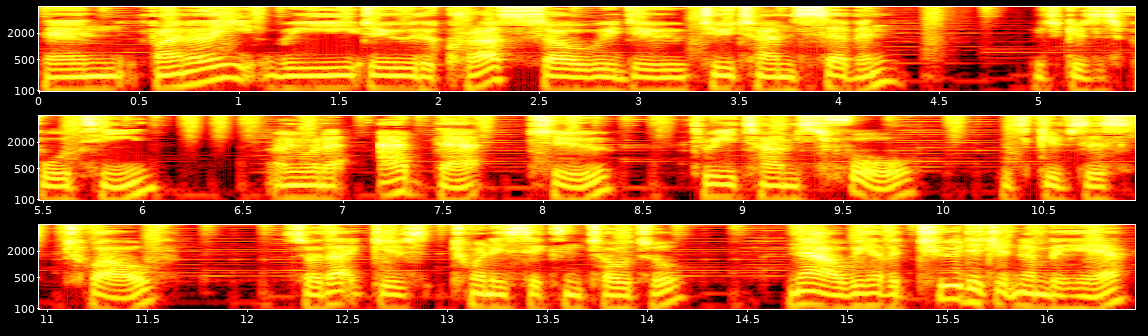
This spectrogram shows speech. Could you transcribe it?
Then finally, we do the cross. So we do 2 times 7, which gives us 14. And we want to add that to 3 times 4, which gives us 12. So that gives 26 in total. Now we have a two digit number here.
